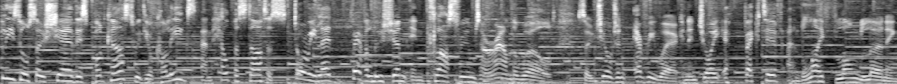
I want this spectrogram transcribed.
Please also share this podcast with your colleagues and help us start a story led revolution in classrooms around the world so children everywhere can enjoy effective and lifelong learning.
